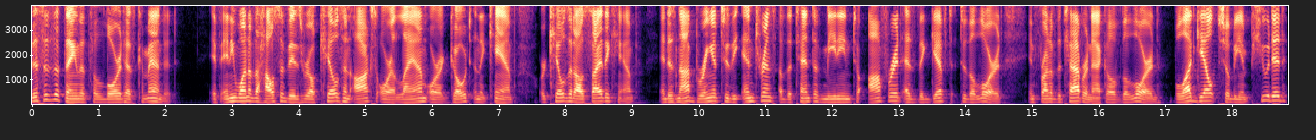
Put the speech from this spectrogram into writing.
This is the thing that the Lord has commanded. If any one of the house of Israel kills an ox or a lamb or a goat in the camp, or kills it outside the camp, and does not bring it to the entrance of the tent of meeting to offer it as the gift to the Lord in front of the tabernacle of the Lord, blood guilt shall be imputed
